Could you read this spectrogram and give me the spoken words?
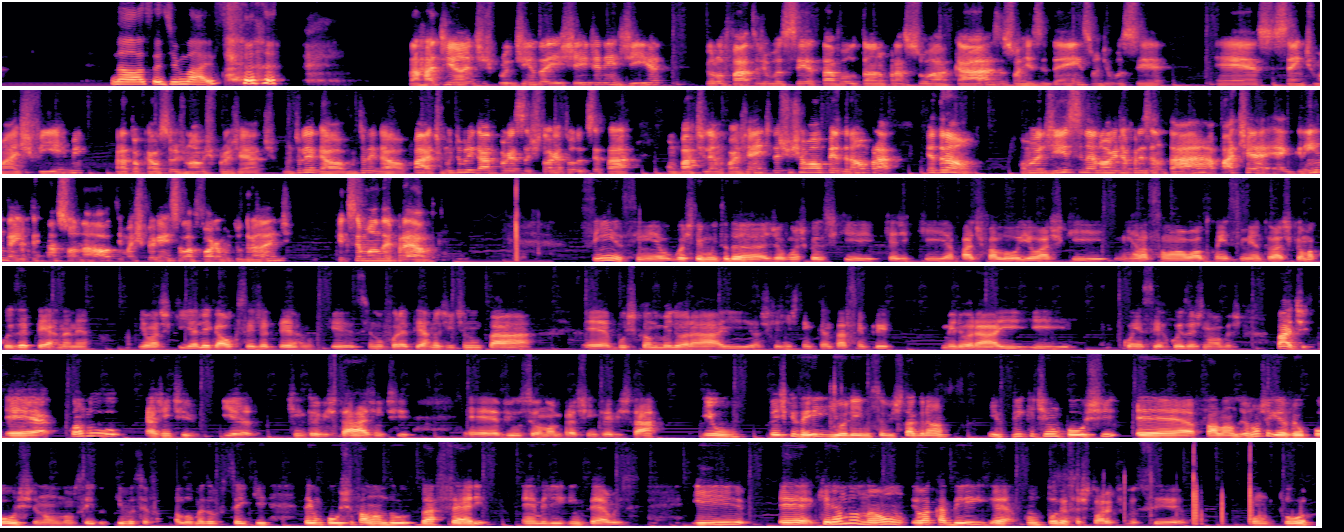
Nossa, demais. tá radiante, explodindo aí, cheio de energia pelo fato de você estar tá voltando para sua casa, sua residência, onde você é, se sente mais firme para tocar os seus novos projetos. Muito legal, muito legal. Paty, muito obrigado por essa história toda que você está compartilhando com a gente. Deixa eu chamar o Pedrão para. Pedrão, como eu disse, né, na hora de apresentar, a Paty é, é, gringa, é internacional, tem uma experiência lá fora muito grande. O que, que você manda aí para ela? Sim, assim, eu gostei muito da, de algumas coisas que, que, a, que a Paty falou e eu acho que, em relação ao autoconhecimento, eu acho que é uma coisa eterna, né? Eu acho que é legal que seja eterno, porque se não for eterno, a gente não está é, buscando melhorar e acho que a gente tem que tentar sempre melhorar e, e conhecer coisas novas. Paty, é, quando a gente ia te entrevistar, a gente é, viu o seu nome para te entrevistar, eu pesquisei e olhei no seu Instagram e vi que tinha um post é, falando. Eu não cheguei a ver o post, não, não sei do que você falou, mas eu sei que tem um post falando da série Emily in Paris. E, é, querendo ou não, eu acabei, é, com toda essa história que você contou,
